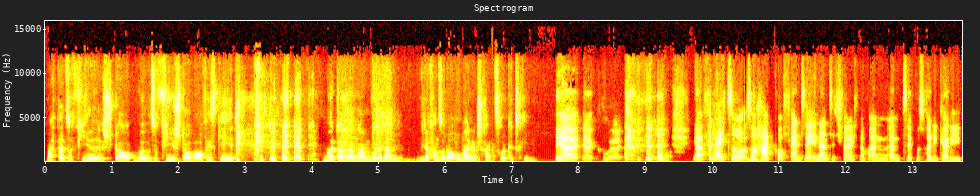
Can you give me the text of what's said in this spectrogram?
macht halt so viel Staub, wirbelt so viel Staub auf, wie es geht. wird dann irgendwann, wurde dann wieder von so einer Oma in den Schrank zurückgetrieben. Ja, ja, cool. Ja, ja vielleicht so, so Hardcore-Fans erinnern sich vielleicht noch an, an Zirkus Halligalli.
